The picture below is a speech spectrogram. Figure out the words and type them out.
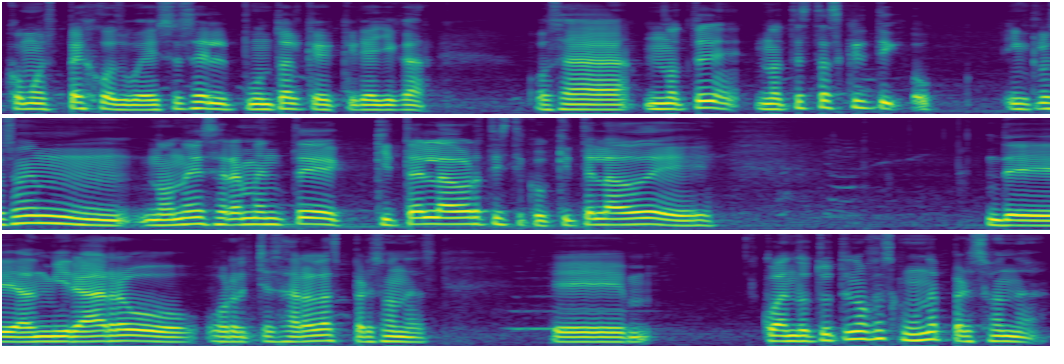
como espejos, güey. Ese es el punto al que quería llegar. O sea, no te, no te estás criticando. Incluso no necesariamente quita el lado artístico, quita el lado de, de admirar o, rechazar a las personas. Eh, cuando tú te enojas con una persona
